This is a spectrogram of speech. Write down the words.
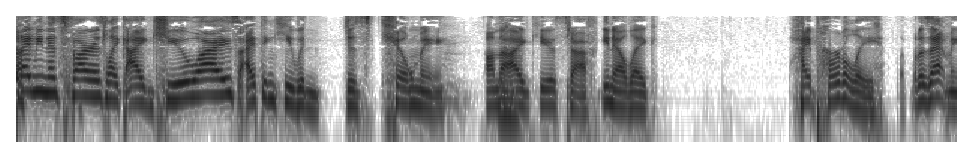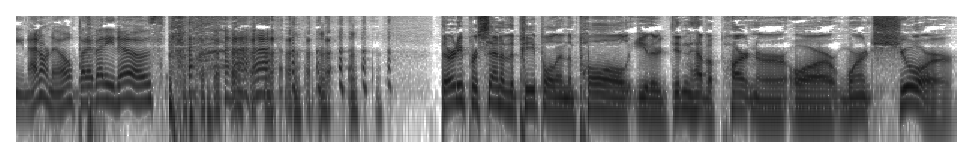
I mean, as far as like IQ wise, I think he would just kill me on the IQ stuff. You know, like hyperbole. What does that mean? I don't know, but I bet he knows. 30% of the people in the poll either didn't have a partner or weren't sure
